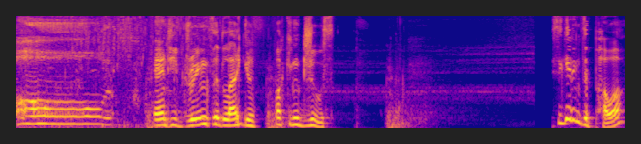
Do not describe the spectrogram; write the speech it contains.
Oh! and he drinks it like a fucking juice. Is he getting the power?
